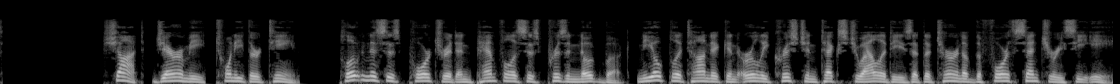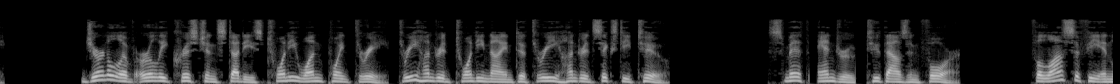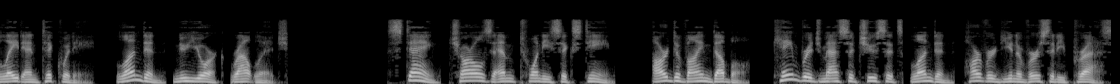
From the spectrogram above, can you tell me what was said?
Schott, Jeremy, 2013. Plotinus's Portrait and Pamphilus's Prison Notebook, Neoplatonic and Early Christian Textualities at the Turn of the Fourth Century CE. Journal of Early Christian Studies 21.3, 329–362 Smith, Andrew, 2004. Philosophy in Late Antiquity. London, New York, Routledge. Stang, Charles M. 2016. Our Divine Double. Cambridge, Massachusetts, London, Harvard University Press.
